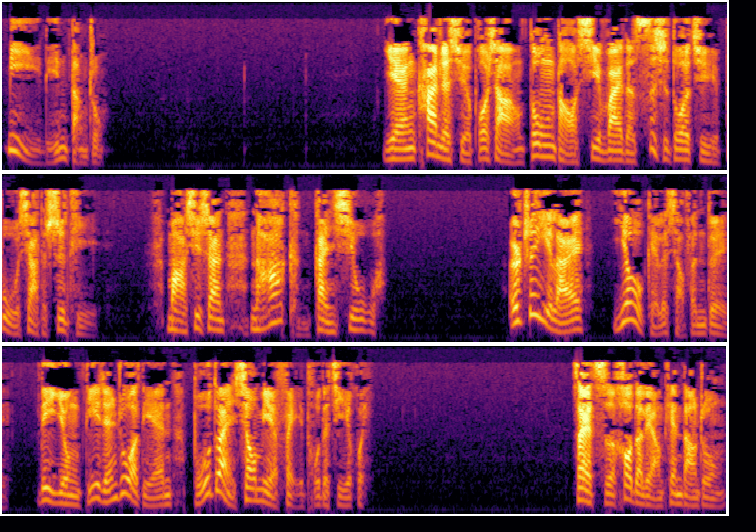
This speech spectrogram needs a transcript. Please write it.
密林当中。眼看着雪坡上东倒西歪的四十多具部下的尸体，马锡山哪肯甘休啊？而这一来，又给了小分队利用敌人弱点，不断消灭匪徒的机会。在此后的两天当中。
